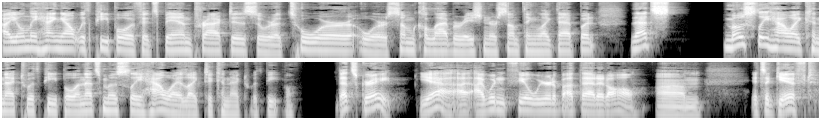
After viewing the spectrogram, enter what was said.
I only hang out with people if it's band practice or a tour or some collaboration or something like that. But that's mostly how I connect with people, and that's mostly how I like to connect with people. That's great. Yeah, I, I wouldn't feel weird about that at all. Um, it's a gift,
